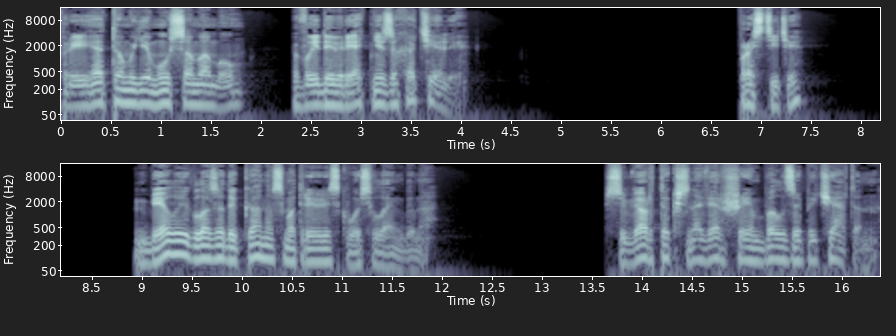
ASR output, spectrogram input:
«При этом ему самому вы доверять не захотели», «Простите?» Белые глаза декана смотрели сквозь Лэнгдона. Сверток с навершием был запечатан.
